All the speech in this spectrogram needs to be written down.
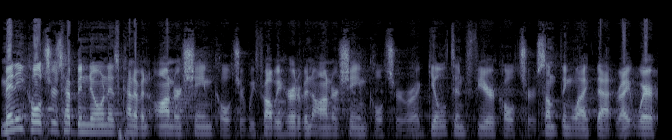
Many cultures have been known as kind of an honor shame culture. We've probably heard of an honor shame culture or a guilt and fear culture, something like that, right? Where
